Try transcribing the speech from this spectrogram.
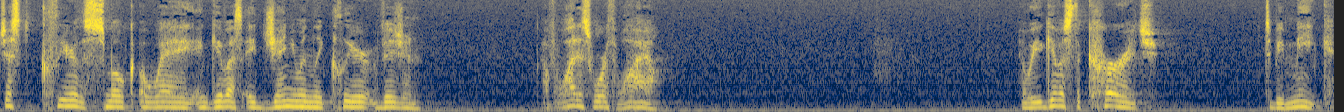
just clear the smoke away and give us a genuinely clear vision of what is worthwhile? And will you give us the courage to be meek?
